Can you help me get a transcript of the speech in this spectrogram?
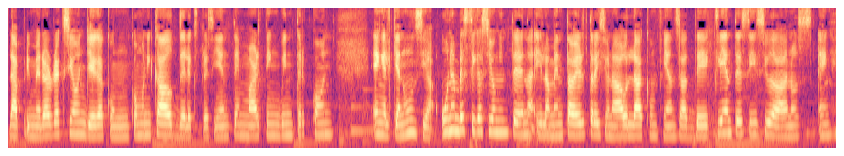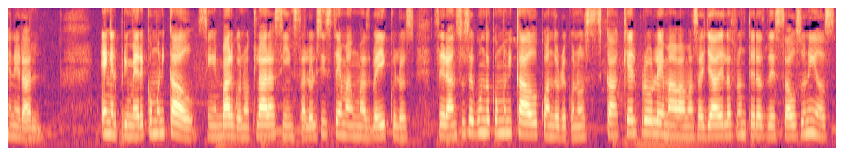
La primera reacción llega con un comunicado del expresidente Martin Winterkorn en el que anuncia una investigación interna y lamenta haber traicionado la confianza de clientes y ciudadanos en general. En el primer comunicado, sin embargo, no aclara si instaló el sistema en más vehículos. Será en su segundo comunicado cuando reconozca que el problema va más allá de las fronteras de Estados Unidos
